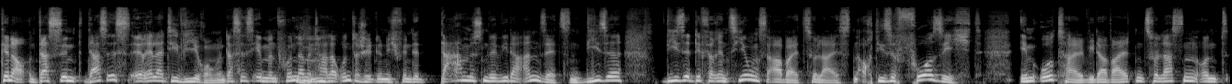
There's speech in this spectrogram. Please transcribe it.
Genau, und das sind, das ist Relativierung und das ist eben ein fundamentaler mhm. Unterschied und ich finde, da müssen wir wieder ansetzen, diese, diese Differenzierungsarbeit zu leisten, auch diese Vorsicht im Urteil wieder walten zu lassen und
